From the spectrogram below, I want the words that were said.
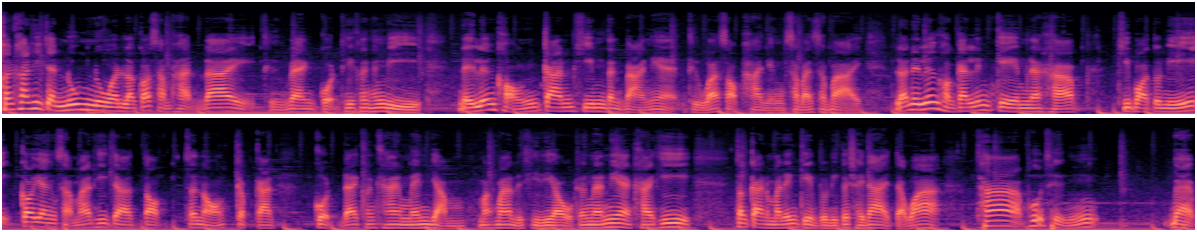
ค่อนข้างที่จะนุ่มนวลแล้วก็สัมผัสได้ถึงแรงกดที่ค่อนข้างดี ในเรื่องของการพิมพ์ต่างๆเนี่ยถือว่าสอบผ่านอย่างสบายๆ แล้วในเรื่องของการเล่นเกมนะครับ คีย์บอร์ดตัวนี้ก็ยังสามารถที่จะตอบสนองกับการ กดได้ค่อนข้างแม่นยำมากๆเลยทีเดียว ดังนั้นเนี่ยใครที่ต้องการมาเล่นเกมตัวนี้ก็ใช้ได้ แต่ว่าถ้าพูดถึงแบบ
